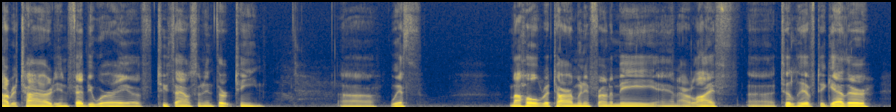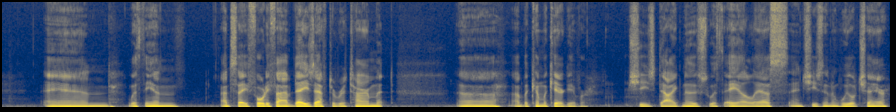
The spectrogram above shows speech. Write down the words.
I retired in February of 2013 uh, with my whole retirement in front of me and our life uh, to live together. And within, I'd say, 45 days after retirement, uh, I become a caregiver. She's diagnosed with ALS and she's in a wheelchair.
